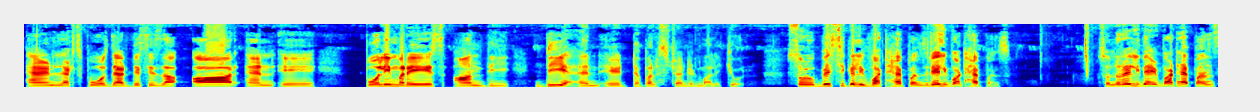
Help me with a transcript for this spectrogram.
and let us suppose that this is a RNA polymerase on the DNA double stranded molecule. So, basically what happens really what happens. So, now really what happens?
